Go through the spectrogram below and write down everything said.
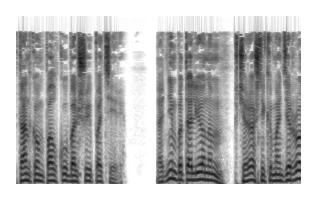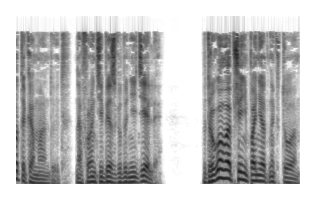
В танковом полку большие потери. Одним батальоном вчерашний командир роты командует, на фронте без году неделя. В другом вообще непонятно кто.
